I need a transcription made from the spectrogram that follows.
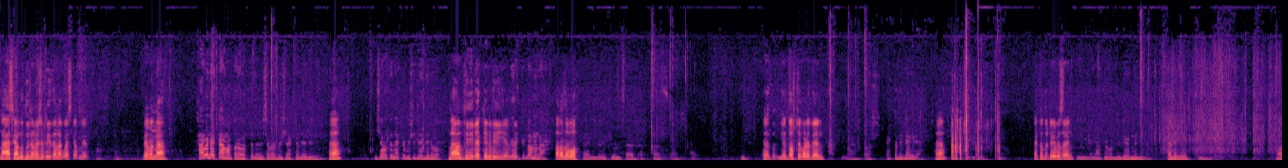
না আজকে আমাকে দুইটা মাসে ফ্রি দেওয়া লাগবে আজকে আপনার। দেবেন না? খাবেন একটা আমার তরফ হচ্ছে না হিসাবে বেশি একটা দিয়ে হ্যাঁ? হিসাব হচ্ছে না একটা বেশি দিয়ে না ফ্রি ব্যাগ কিনে ফ্রি দিলাম না। পারা যাব। এক দুই তিন চার পাঁচ ছয় সাত এ, দশটা করে দেন। একটা দুইটা হ্যাঁ? একটা দুইটা এমনি দিলাম। হ্যাঁ নাকি? ও।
